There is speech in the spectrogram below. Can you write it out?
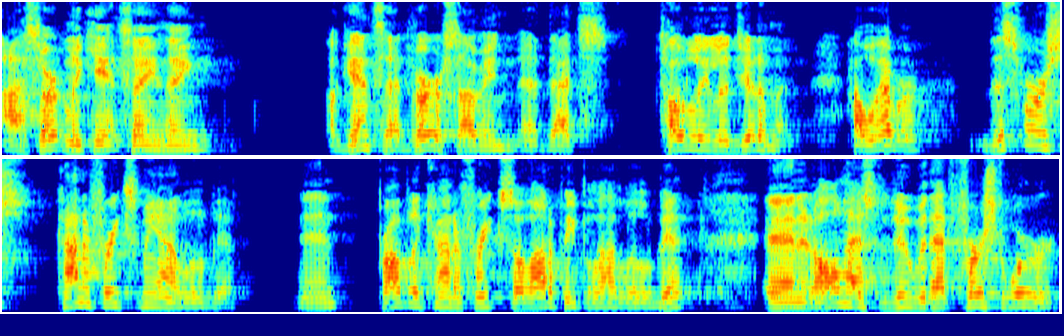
I certainly can't say anything against that verse. I mean, that's totally legitimate. However, this verse kind of freaks me out a little bit and probably kind of freaks a lot of people out a little bit. And it all has to do with that first word,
